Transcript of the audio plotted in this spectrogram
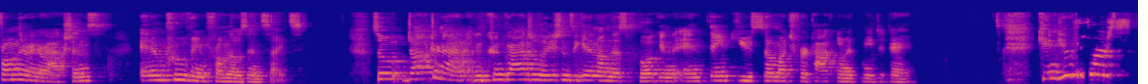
from their interactions and improving from those insights. So, Dr. Nat, congratulations again on this book, and, and thank you so much for talking with me today. Can you first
